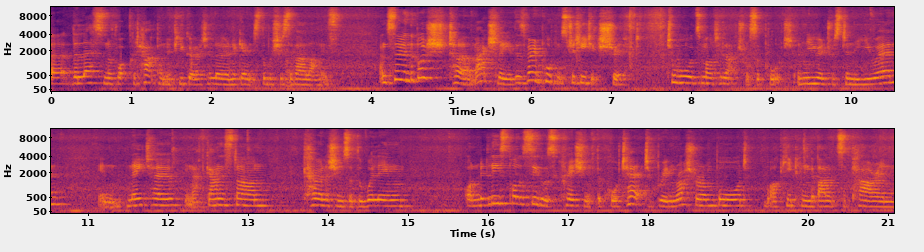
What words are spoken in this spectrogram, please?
Uh, the lesson of what could happen if you go it alone against the wishes of allies. And so, in the Bush term, actually, there's a very important strategic shift towards multilateral support, a new interest in the UN, in NATO, in Afghanistan, coalitions of the willing. On Middle East policy, there was the creation of the Quartet to bring Russia on board while keeping the balance of power in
